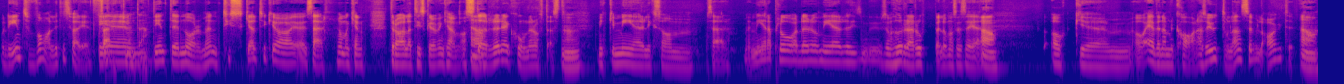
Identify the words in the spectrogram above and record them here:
Och det är inte så vanligt i Sverige. Det är, inte. det är inte normen. Tyskar tycker jag, är så här, om man kan dra alla tyskar över en kam, har större reaktioner oftast. Mm. Mycket mer liksom så här, med mer applåder och mer liksom, hurrarop eller vad man ska säga. Ja, Och, ehm, och även amerikaner, alltså utomlands överlag typ. ja.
